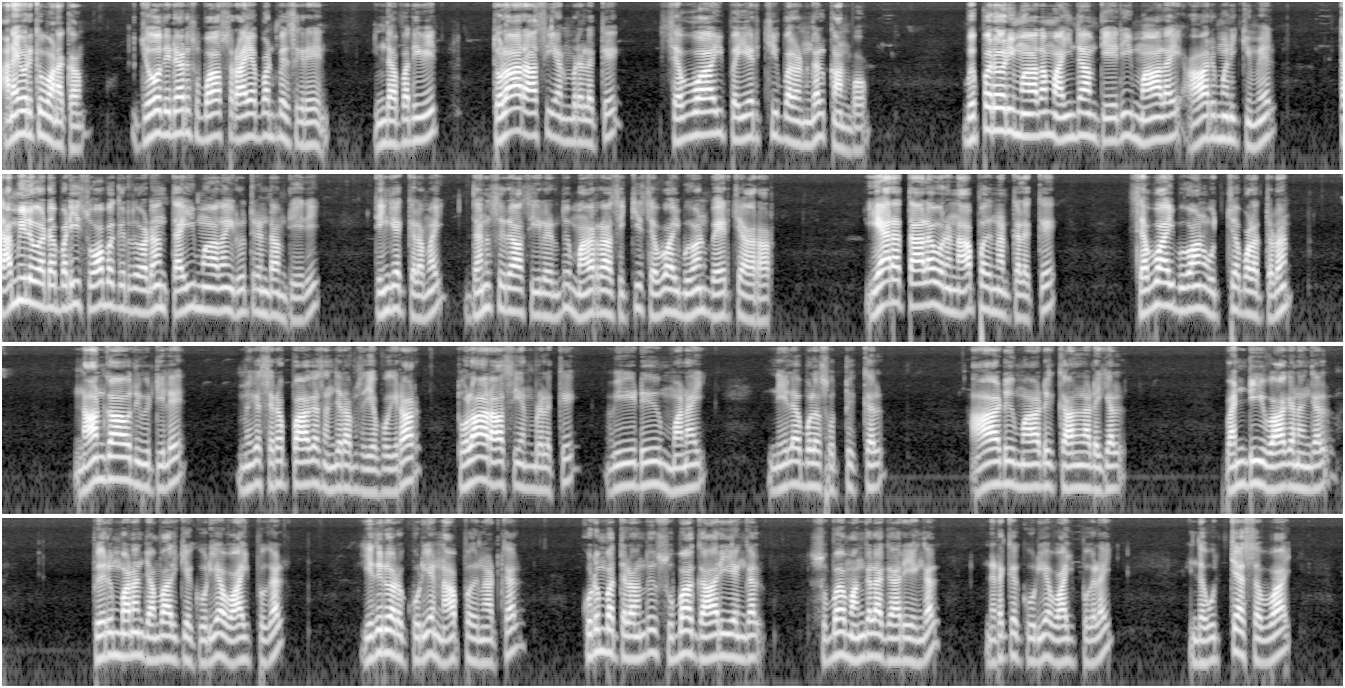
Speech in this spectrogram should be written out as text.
அனைவருக்கும் வணக்கம். ஜோதிடர் சுபாஷ் ராயப்பன் பேசுகிறேன். இந்த பதிவில் துலா ராசி அன்பர்களுக்கு செவ்வாய் பெயர்ச்சி பலன்கள் காண்போம். பிப்ரவரி மாதம் ஐந்தாம் தேதி மாலை ஆறு மணிக்கு மேல் தமிழ் வருடப்படி சோபகிருதவுடன் தை மாதம் இருபத்தி ரெண்டாம் தேதி திங்கட்கிழமை தனுசு ராசியிலிருந்து மகர ராசிக்கு செவ்வாய் பகவான் பெயர்ச்சி ஆகிறார். ஏறத்தாழ ஒரு நாற்பது நாட்களுக்கு செவ்வாய் பகவான் உச்ச பலத்துடன் நான்காவது வீட்டிலே மிக சிறப்பாக சஞ்சாரம் செய்ய போகிறார். துலா ராசி என்பவர்களுக்கு வீடு மனை நிலபுல சொத்துக்கள் ஆடு மாடு கால்நடைகள் வண்டி வாகனங்கள் பெரும்பணம் சம்பாதிக்கக்கூடிய வாய்ப்புகள் எதிர்வரக்கூடிய நாற்பது நாட்கள் குடும்பத்தில் வந்து சுப காரியங்கள் சுப மங்கள காரியங்கள் நடக்கக்கூடிய வாய்ப்புகளை இந்த உச்ச செவ்வாய்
